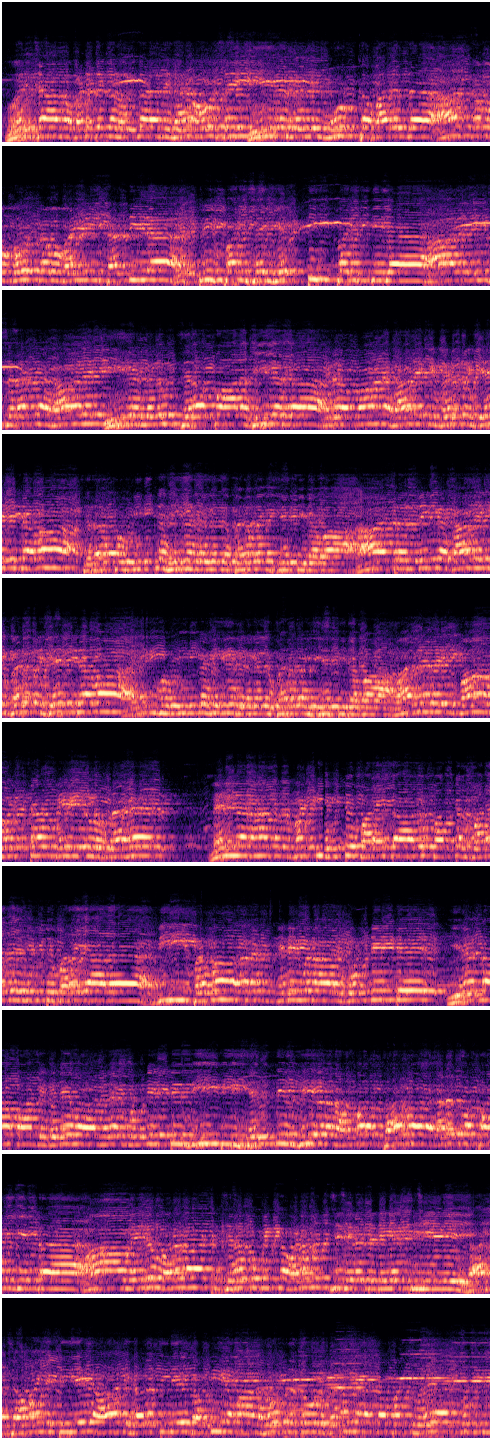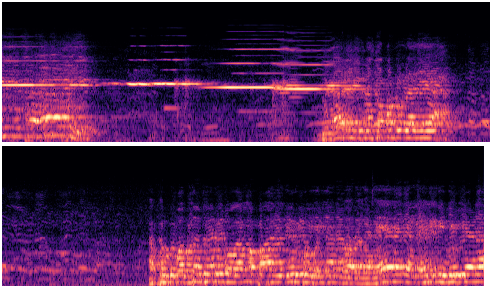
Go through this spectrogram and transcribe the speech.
உற்சாகப்படுத்துங்கள் உங்களது கன ஓசை வீரர்களின் மூக்க மருந்த ஆக்கமும் மூக்கமும் வள்ளி தந்திட. வெற்றி பரிசை எட்டி பறித்திட. காலையில் சிறந்த காலை. வீரர்களும் சிறப்பான வீரர்கள். சிறப்பான காலைக்கு பெருமை சேர்த்திடவா? சிறப்பு மிக்க வீரர்களுக்கு பெருமை சேர்த்திடவா. ஆற்றல் மிக்க காலைக்கு பெருமை சேர்த்திடவா? அறிவு மிக்க வீரர்களுக்கு பெருமை சேர்த்திடவா. மதுரை மாவட்டம் வேலூர் நகர். வெள்ளநாதன் பட்டி விட்டு மறைந்தாலும் மக்கள் மனதை விட்டு மறையாத வி. பிரபாகரன் நினைவு நாளை முன்னிட்டு இரண்டாம் ஆண்டு நினைவாளர்களை முன்னிட்டு பிபி செந்தில் வீரர் அம்பலம் சார்பாக நடத்தப்படுகின்ற மாபெரும் வரலாற்று சிறப்புமிக்க வடமஞ்சி திரட்டு நிகழ்ச்சியே சமயத்திலே ஆண்டு காலத்திலே கம்பீரமான தோற்றத்தோடு விளம்பரப்பட்டு விளையாடி கொண்டிருக்கின்ற நாளை இந்த கஷ்டப்பட்டு விடாதீங்க. அப்ப மொத்த பேர் போகாம பாதி பேர் போய் என்னன்னு பாருங்க. நேரங்கள் நெருங்கி விட்டன.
